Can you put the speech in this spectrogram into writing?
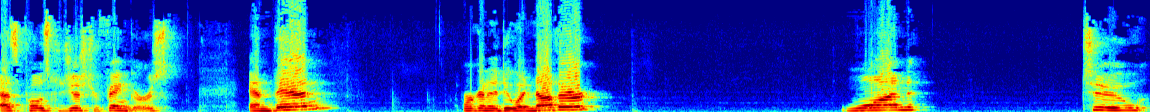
as opposed to just your fingers. And then we're going to do another one, two,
